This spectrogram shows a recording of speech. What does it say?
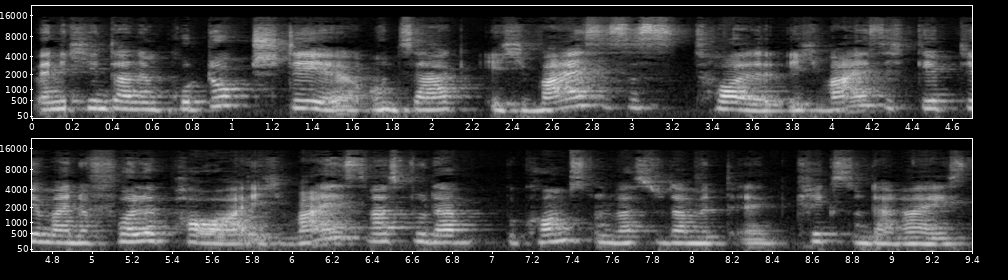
wenn ich hinter einem Produkt stehe und sage, ich weiß, es ist toll, ich weiß, ich gebe dir meine volle Power, ich weiß, was du da bekommst und was du damit äh, kriegst und erreichst,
